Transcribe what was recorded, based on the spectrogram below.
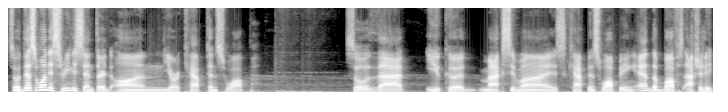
So this one is really centered on your captain swap. So that you could maximize captain swapping and the buffs actually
